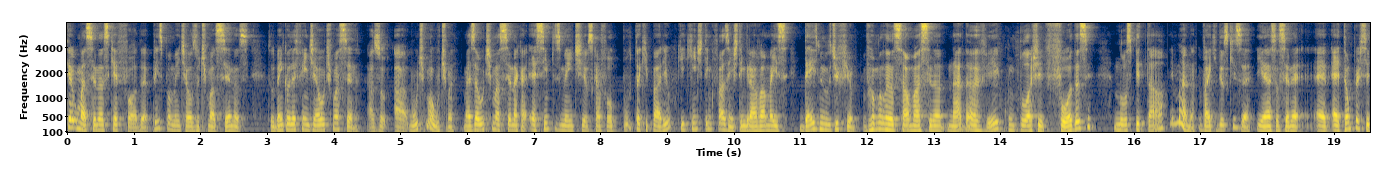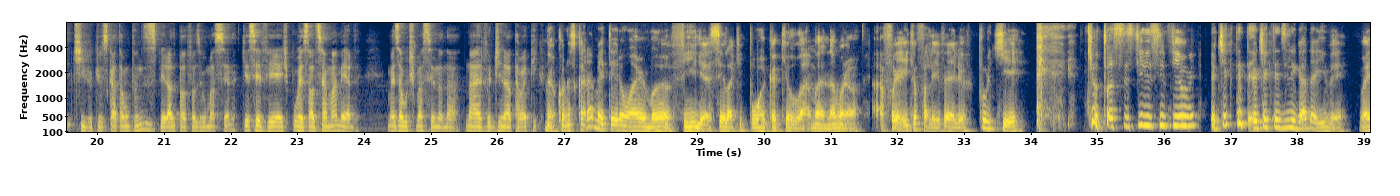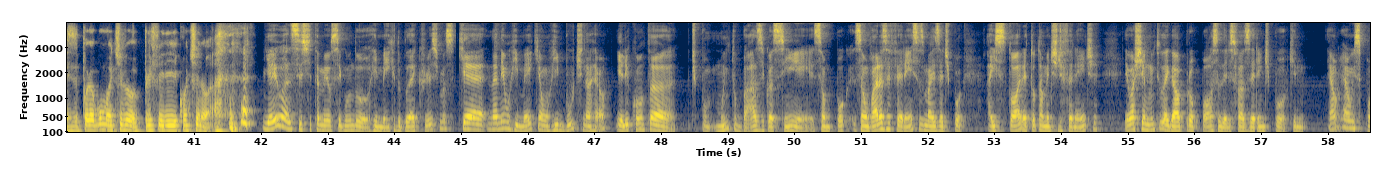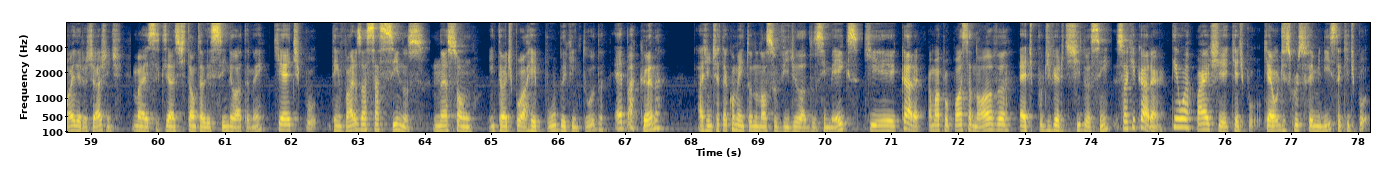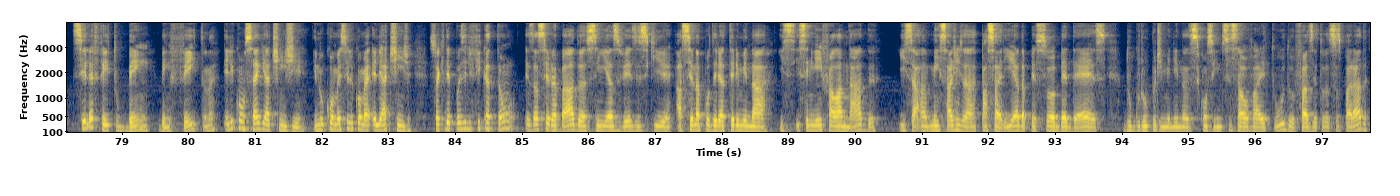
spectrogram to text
tem algumas cenas que é foda, principalmente as últimas cenas. Tudo bem que eu defendi a última cena, as, a última, última, mas a última cena, cara, é simplesmente os caras falaram: puta que pariu, o que, que a gente tem que fazer? A gente tem que gravar mais 10 minutos de filme. Vamos lançar uma cena nada a ver, com um plot foda-se no hospital. E, mano, vai que Deus quiser. E essa cena é, é, é tão perceptível que os caras estavam tão desesperados para fazer uma cena que você vê, é, tipo, o resultado sai uma merda mas a última cena na, na árvore de Natal é pica. Não, quando os caras meteram a irmã, filha, sei lá que porra que aquilo lá, mano, na moral. Ah, foi aí que eu falei, velho, por quê? que eu tô assistindo esse filme? Eu tinha que ter, eu tinha que ter desligado aí, velho. Mas por algum motivo eu preferi continuar. e aí eu assisti também o segundo remake do Black Christmas, que é, não é nem um remake, é um reboot, na real. E ele conta tipo, muito básico, assim. São, pouca, são várias referências, mas é tipo, a história é totalmente diferente. Eu achei muito legal a proposta deles fazerem, tipo, que é, é um spoiler já, gente, mas se quiser assistir tá um telecine lá também, que é tipo, tem vários assassinos, não é só um. Então é tipo a República em tudo. É bacana, a gente até comentou no nosso vídeo lá dos remakes que, cara, é uma proposta nova, é tipo divertido assim. Só que, cara, tem uma parte que é tipo, que é o discurso feminista que, tipo, se ele é feito bem, bem feito, né? Ele consegue atingir. E no começo ele come... ele atinge. Só que depois ele fica tão exacerbado assim, e às vezes que a cena poderia terminar e, e sem ninguém falar nada, isso, a mensagem da passaria da pessoa B10, do grupo de meninas conseguindo se salvar e tudo, fazer todas essas paradas,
